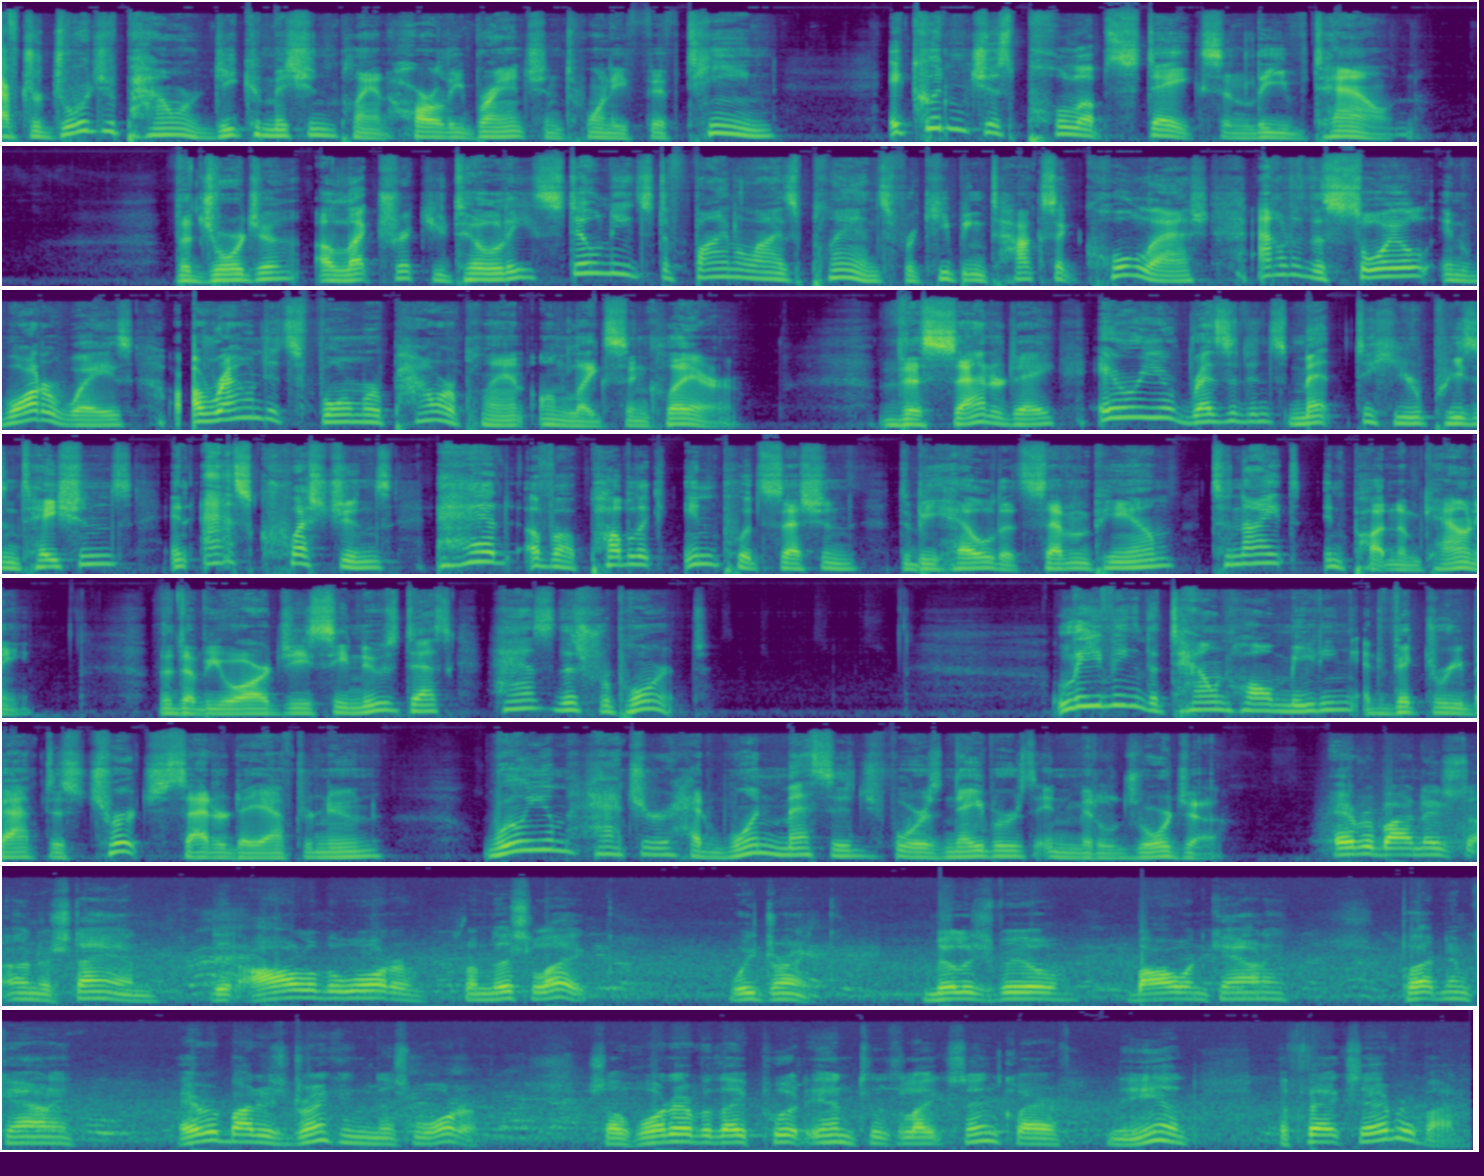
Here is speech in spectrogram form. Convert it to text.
After Georgia Power decommissioned Plant Harllee Branch in 2015, it couldn't just pull up stakes and leave town. The Georgia Electric Utility still needs to finalize plans for keeping toxic coal ash out of the soil and waterways around its former power plant on Lake Sinclair. This Saturday, area residents met to hear presentations and ask questions ahead of a public input session to be held at 7 p.m. tonight in Putnam County. The WRGC News Desk has this report. Leaving the town hall meeting at Victory Baptist Church Saturday afternoon, William Hatcher had one message for his neighbors in Middle Georgia. Everybody needs to understand that all of the water from this lake we drink. Milledgeville, Baldwin County, Putnam County, everybody's drinking this water. So whatever they put into the Lake Sinclair in the end affects everybody.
